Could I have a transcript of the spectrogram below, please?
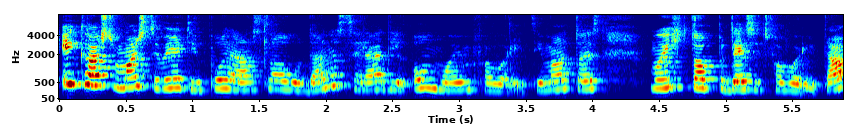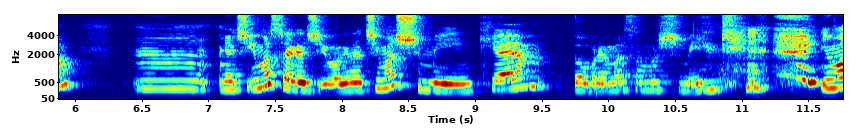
I kao što možete vidjeti po naslovu, danas se radi o mojim favoritima, to jest mojih top 10 favorita. Mm, znači ima svega živog, znači ima šminke, dobro ima samo šminke, ima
